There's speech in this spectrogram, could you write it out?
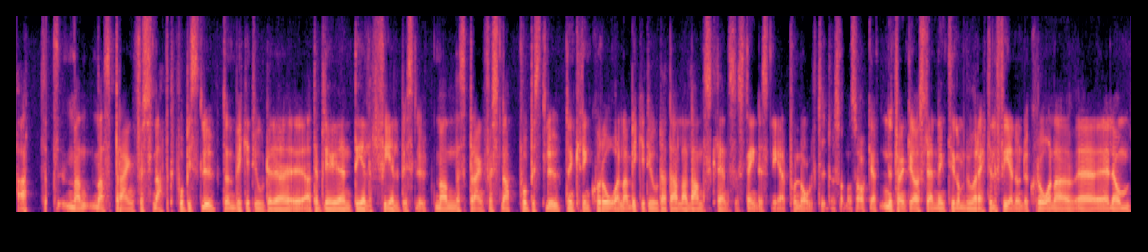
Att man, man sprang för snabbt på besluten vilket gjorde det, att det blev en del felbeslut. Man sprang för snabbt på besluten kring corona vilket gjorde att alla landsgränser stängdes ner på nolltid och sådana saker. Nu tar inte jag ställning till om det var rätt eller fel under corona eh, eller om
